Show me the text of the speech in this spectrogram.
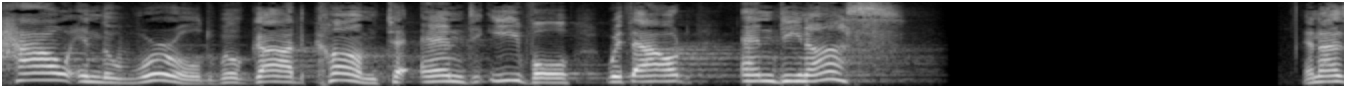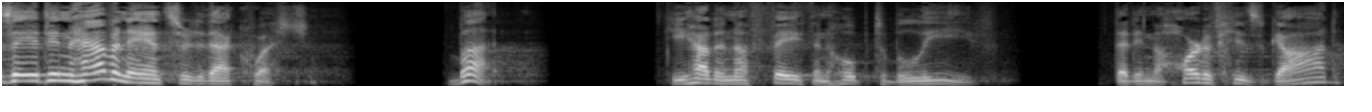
How in the world will God come to end evil without ending us? And Isaiah didn't have an answer to that question. But he had enough faith and hope to believe that in the heart of his God,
